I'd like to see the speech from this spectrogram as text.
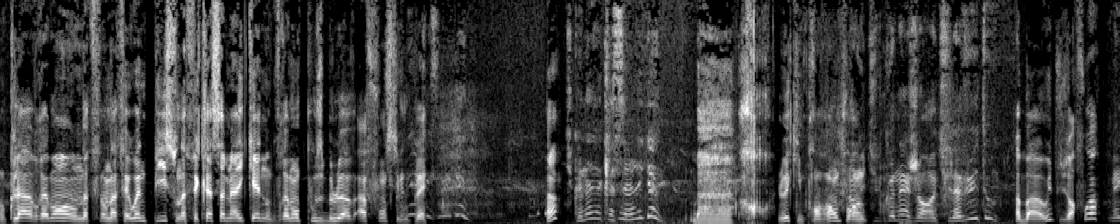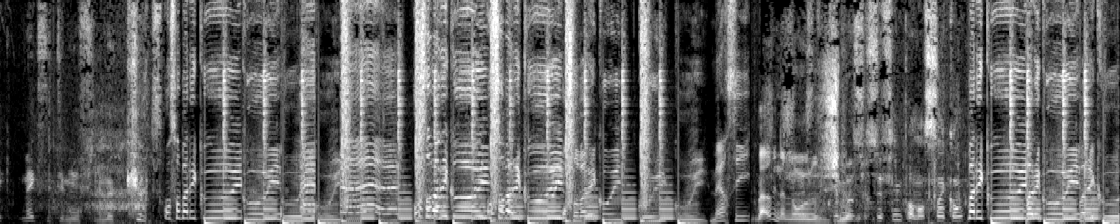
Donc là, vraiment, on a fait, on a fait One Piece, on a fait classe américaine, donc vraiment pouce bleu à, à fond, s'il vous plaît. Tu connais la classe américaine Bah, le mec, il me prend vraiment pour Non, un. mais tu le connais, genre, tu l'as vu et tout. Ah bah oui, plusieurs fois. Mec, mec c'était mon film culte. On s'en bat les couilles, couilles, couilles, couilles. On s'en bat les couilles, on s'en bat les couilles, on s'en bat les couilles, couilles, couilles. Merci. Bah oui, non, mais on- je me. sur ce film pendant 5 ans. Bat les couilles, bat les couilles, bat les couilles.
